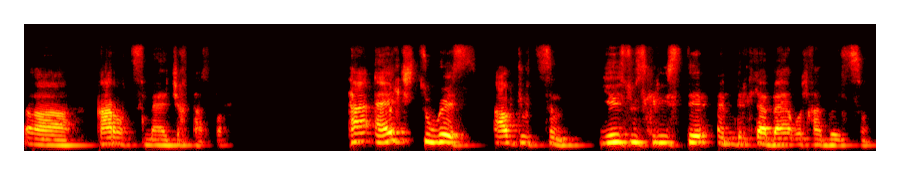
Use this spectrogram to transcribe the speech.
гар утас майжих талбар. Та альч зүгээс авч үзсэн Есүс Христээр амьдралаа байгуулахаа болсон.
